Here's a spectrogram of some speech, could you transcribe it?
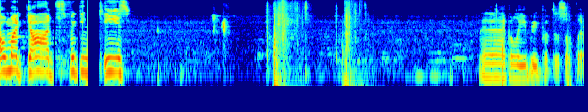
Oh my god, it's freaking keys. And then I believe we put this up there.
